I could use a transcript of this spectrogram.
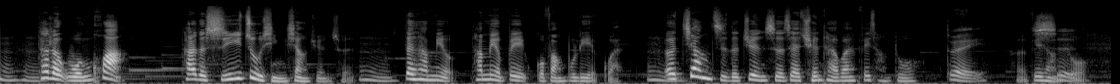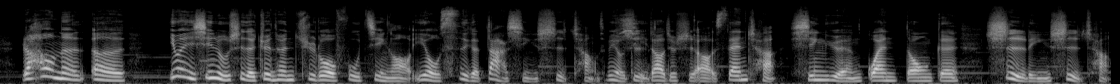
嗯、它的文化，它的十一住行像眷村，嗯，但它没有，它没有被国防部列管，嗯，而这样子的眷舍在全台湾非常多，对，非常多。然后呢，呃，因为新竹市的眷村聚落附近哦，也有四个大型市场，这边有提到，就是呃，三场新园、关东跟士林市场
